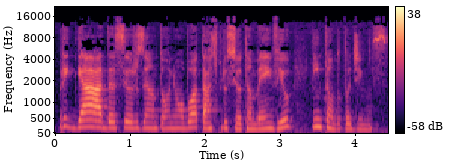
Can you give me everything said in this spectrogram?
Obrigada, seu José Antônio. Uma boa tarde para o senhor também, viu? Então, doutor Dimas.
